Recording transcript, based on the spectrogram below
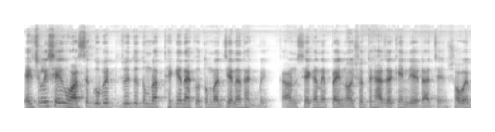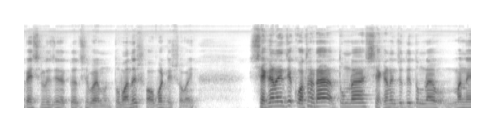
অ্যাকচুয়ালি সেই হোয়াটসঅ্যাপ গ্রুপে যদি তোমরা থেকে দেখো, তোমরা জেনে থাকবে। কারণ সেখানে প্রায় নয়শো থেকে হাজার ক্যান্ডিডেট আছে। সবাই স্পেশালি চাকরি হচ্ছে তোমাদের সহপাঠী সবাই। সেখানে যে কথাটা তোমরা, সেখানে যদি তোমরা মানে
